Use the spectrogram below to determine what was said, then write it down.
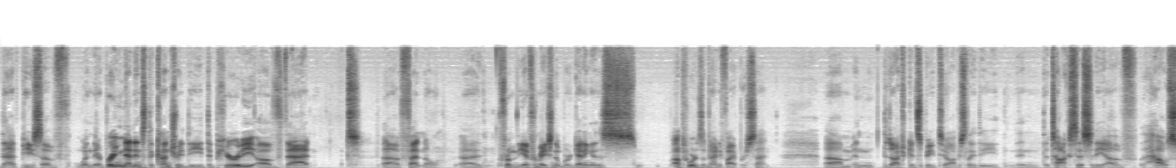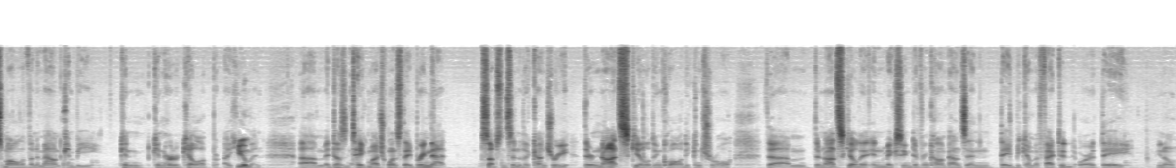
that piece of when they're bringing that into the country, the the purity of that uh, fentanyl uh, from the information that we're getting is upwards of ninety five percent. Um, and the doctor can speak to obviously the the toxicity of how small of an amount can be can can hurt or kill a, a human. Um, it doesn't take much once they bring that substance into the country. They're not skilled in quality control. The, um, they're not skilled in, in, mixing different compounds, and they become affected, or they you know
